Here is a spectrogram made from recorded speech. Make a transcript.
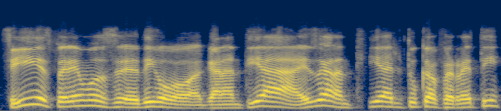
Sí, esperemos, eh, digo, garantía, es garantía el Tuca Ferretti.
